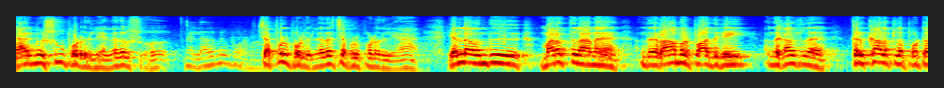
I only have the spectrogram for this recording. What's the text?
யாருமே ஷூ போடுறது இல்லையா? லெதர் ஷூ எல்லாருமே போடுறோம் செப்பல் போடுறது லெதர் செப்பல் போடுறது இல்லையா? எல்லாம் வந்து மரத்திலான அந்த ராமர் பாதுகை அந்த காலத்தில் கற்காலத்தில் போட்ட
